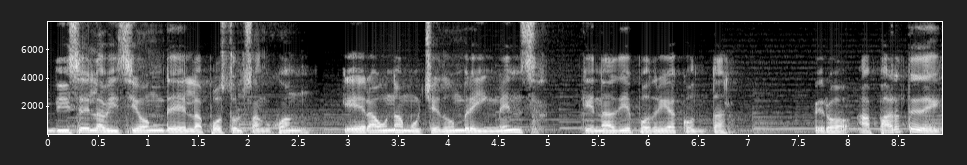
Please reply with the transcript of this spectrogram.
Dice la visión del apóstol San Juan que era una muchedumbre inmensa que nadie podría contar. Pero aparte de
